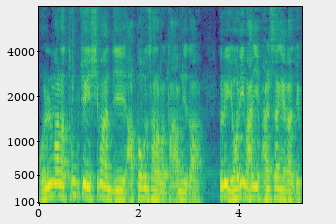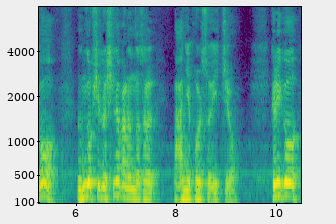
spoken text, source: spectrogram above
얼마나 통증이 심한지 아파본 사람은 다 압니다. 그리고 열이 많이 발생해가지고 응급실로 실려가는 것을 많이 볼 수 있죠. 그리고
